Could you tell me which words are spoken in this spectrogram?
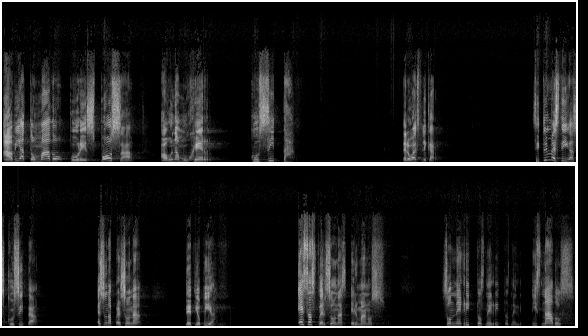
había tomado por esposa a una mujer cusita. Te lo voy a explicar. Si tú investigas, Cusita es una persona de Etiopía. Esas personas, hermanos, son negritos, negritos, negritos, tiznados,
